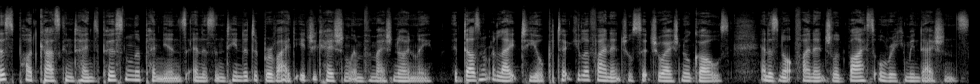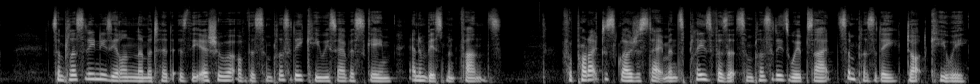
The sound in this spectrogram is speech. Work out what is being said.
This podcast contains personal opinions and is intended to provide educational information only. It doesn't relate to your particular financial situation or goals and is not financial advice or recommendations. Simplicity New Zealand Limited is the issuer of the Simplicity KiwiSaver scheme and investment funds. For product disclosure statements, please visit Simplicity's website simplicity.kiwi.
